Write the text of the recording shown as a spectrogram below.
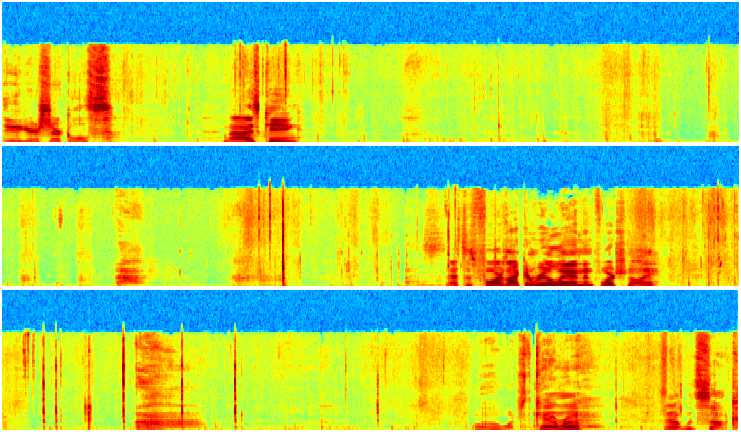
Do your circles. Nice king. That's as far as I can reel in, unfortunately. Watch the camera. That would suck.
